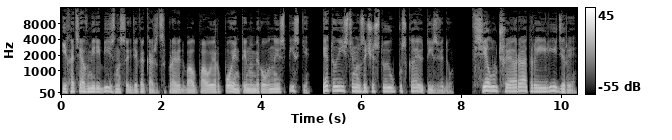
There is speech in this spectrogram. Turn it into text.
И хотя в мире бизнеса, где, как кажется, правит бал PowerPoint и нумерованные списки, эту истину зачастую упускают из виду. Все лучшие ораторы и лидеры,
